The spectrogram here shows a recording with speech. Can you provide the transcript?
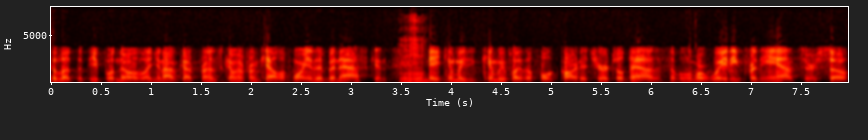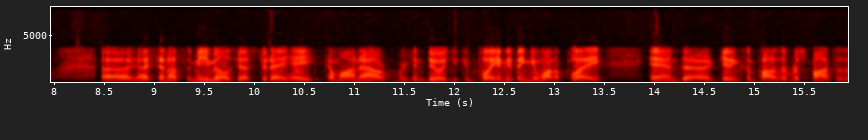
to let the people know. Like you know, I've got friends coming from California. They've been asking, Mhm. "Hey, can we can we play the full card at Churchill Downs?" I said, "Well, we're waiting for the answer." So uh, I sent out some emails yesterday. Hey, come on out. We can do it. You can play anything you want to play, and uh, getting some positive responses.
